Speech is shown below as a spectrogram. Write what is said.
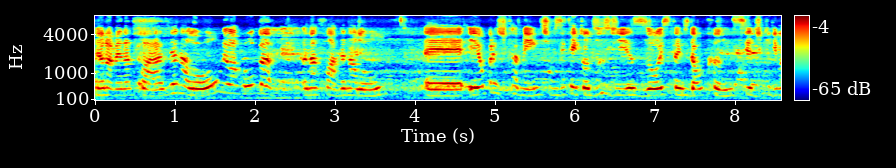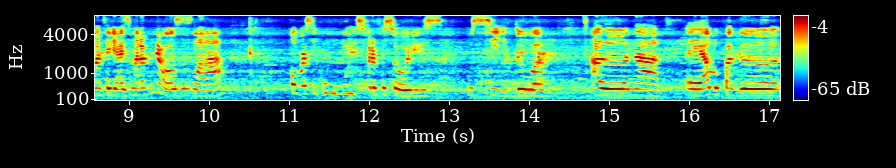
Meu nome é Ana Flávia Nalon, meu arroba Ana Flávia Nalon. É, eu praticamente visitei todos os dias o stand da Alcance, adquiri materiais maravilhosos lá. Conversei com muitos professores, o Cido, a, a Ana, é, a Lupagan,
